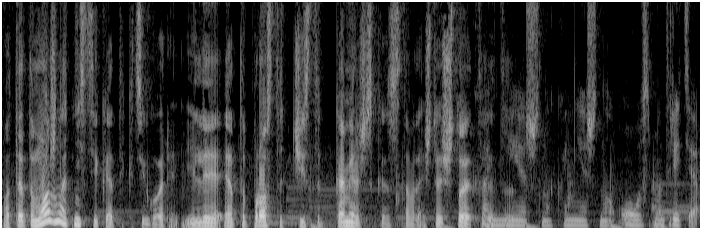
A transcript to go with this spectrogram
Вот это можно отнести к этой категории? Или это просто чисто коммерческая составляющая? То есть что это? Это- Конечно, конечно. О, смотрите,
